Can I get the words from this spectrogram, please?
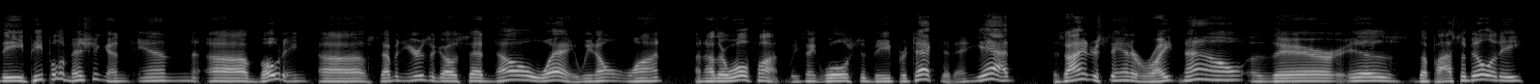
the people of Michigan, in uh, voting uh, seven years ago, said, no way, we don't want another wolf hunt. We think wolves should be protected. And yet, as I understand it right now, there is the possibility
